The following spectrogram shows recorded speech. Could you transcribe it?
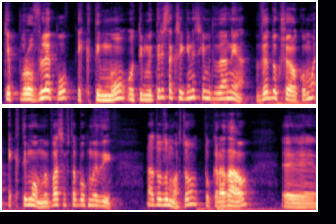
και προβλέπω, εκτιμώ ότι με 3 θα ξεκινήσει και με τη Δανία. Δεν το ξέρω ακόμα, εκτιμώ με βάση αυτά που έχουμε δει. Να το δούμε αυτό, το κρατάω ε,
